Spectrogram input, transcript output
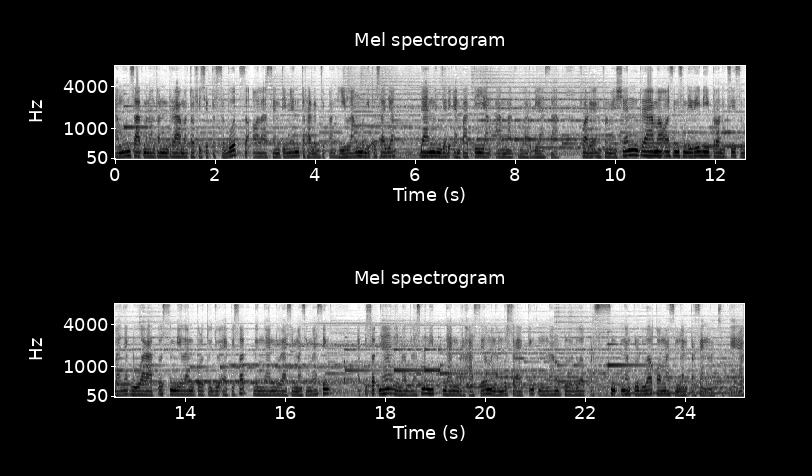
Namun saat menonton drama televisi tersebut, seolah sentimen terhadap Jepang hilang begitu saja dan menjadi empati yang amat luar biasa. For the information, drama Osin sendiri diproduksi sebanyak 297 episode dengan durasi masing-masing episodenya 15 menit dan berhasil menembus rating 62,9% maksudnya ya.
